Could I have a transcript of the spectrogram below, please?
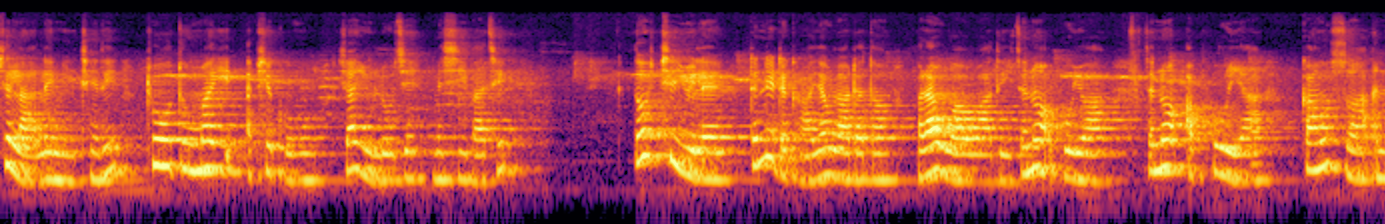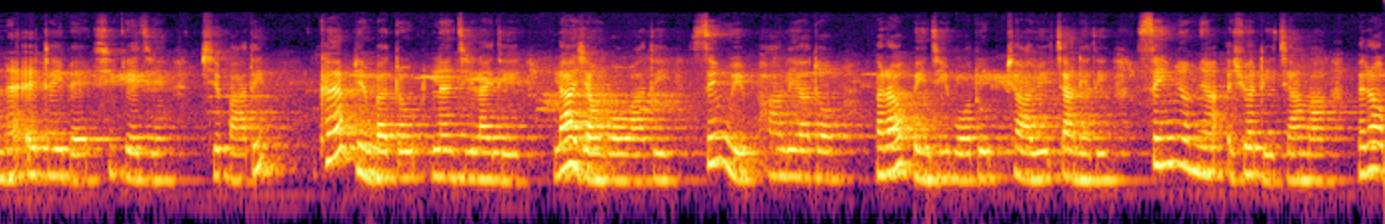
ဖြစ်လာလိမ့်မည်ထင်သည် ထိုသူမ၏အဖြစ်ကိုမူရယူလိုခြင်းမရှိပါချေတို့ဖြစ်၍လဲတစ်နှစ်တစ်ခါရောက်လာတတ်သောဗရဝါဝါသည်ကျွန်တော်အဖို့ရွာကျွန်တော်အဖို့ရာကောင်းစွာအနက်အထိပ်ပဲရှိခဲ့ခြင်းဖြစ်ပါသည်အခန်းပြင်ဘက်သို့လှမ်းကြည့်လိုက်သည်လရောင်ပေါ်ဝါသည်စိမ့်ဝေဖားလျားသောဗရောက်ပင်ကြီးပေါ်သို့ဖြာ၍ကျနေသည် စစိမ့်မြတ်မြတ်အရွက်တွေကြားမှာဘယ်တော့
